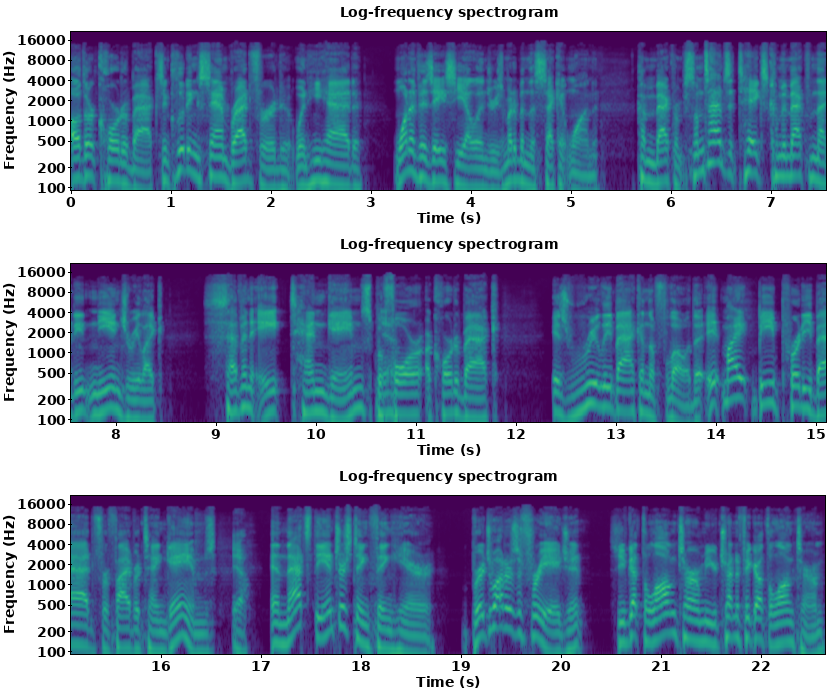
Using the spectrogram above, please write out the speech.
other quarterbacks, including Sam Bradford, when he had one of his ACL injuries, might have been the second one, coming back from. Sometimes it takes coming back from that knee injury like seven, eight, ten games before a quarterback is really back in the flow. That it might be pretty bad for five or ten games. Yeah. And that's the interesting thing here. Bridgewater's a free agent. So you've got the long term, you're trying to figure out the long term.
